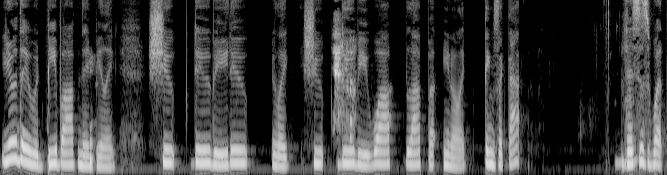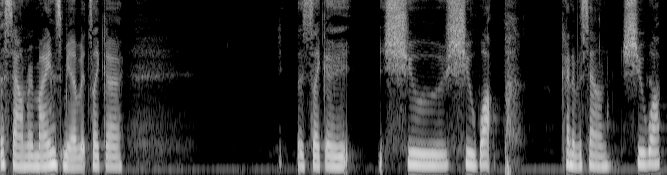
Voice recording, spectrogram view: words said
You know, they would bebop and they'd be like shoot dooby doo, like shoot dooby wop lop, you know, like things like that. This is what the sound reminds me of. It's like a it's like a shoo shoo wop kind of a sound. Shoo wop.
